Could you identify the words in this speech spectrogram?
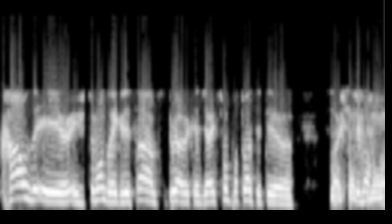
Kraus et, et, justement de régler ça un petit peu avec la direction. Pour toi, c'était bah, je, pense qu'ils l'ont,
